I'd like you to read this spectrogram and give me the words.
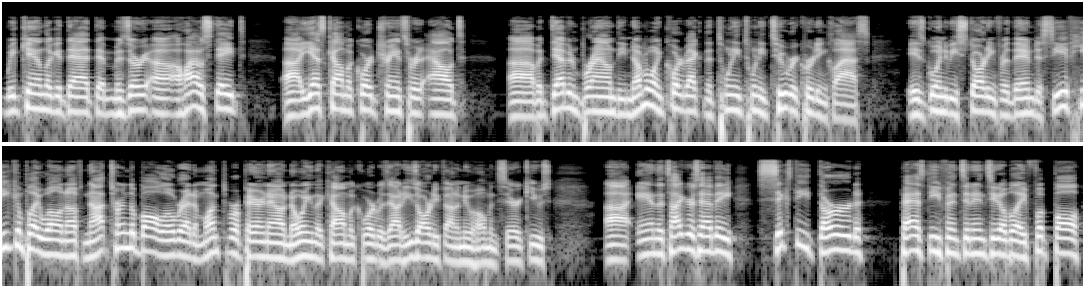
we can look at that. That Missouri, uh, Ohio State. Uh, yes, Kyle McCord transferred out, uh, but Devin Brown, the number one quarterback in the 2022 recruiting class, is going to be starting for them to see if he can play well enough, not turn the ball over. At a month to prepare now, knowing that Kyle McCord was out. He's already found a new home in Syracuse. Uh, and the Tigers have a 63rd pass defense in NCAA football.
